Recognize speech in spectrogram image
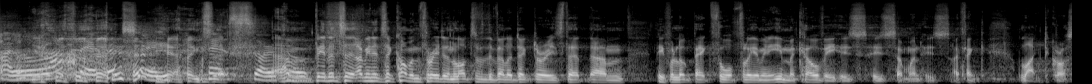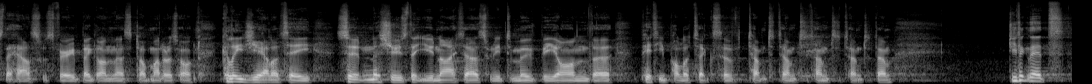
I love that, did she? Yeah, I think so. That's so cool. Um, but it's a, I mean, it's a common thread in lots of the valedictories that um, people look back thoughtfully. I mean, Ian McKelvie, who's, who's someone who's, I think, liked across the House, was very big on this, Todd Muller as well. Collegiality, certain issues that unite us, we need to move beyond the petty politics of tum to tum to tum to tum to tum. Do you think that's,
